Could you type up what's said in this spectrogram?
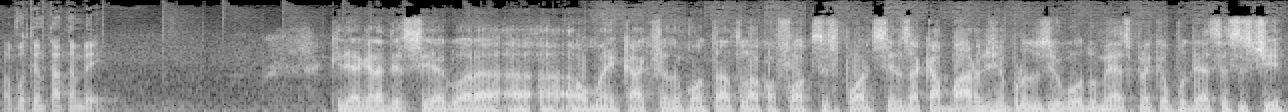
Mas vou tentar também. Queria agradecer agora a, a, ao Maicá que fez um contato lá com a Fox Sports. Eles acabaram de reproduzir o gol do Messi para que eu pudesse assistir.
